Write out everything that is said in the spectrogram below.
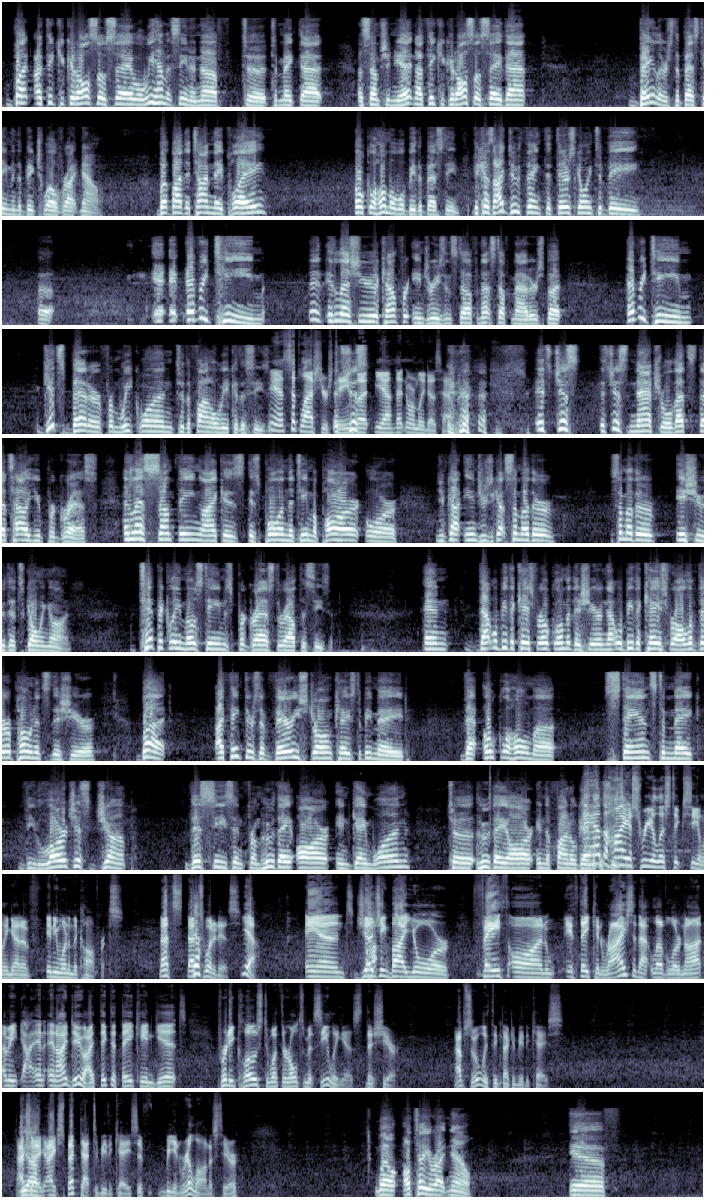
but I think you could also say, well, we haven't seen enough to, to make that assumption yet. And I think you could also say that Baylor's the best team in the Big 12 right now. But by the time they play, Oklahoma will be the best team because I do think that there's going to be uh, every team, unless you account for injuries and stuff, and that stuff matters, but every team gets better from week one to the final week of the season. Yeah, except last year's it's team, just, but yeah, that normally does happen. it's just it's just natural. That's that's how you progress. Unless something like is is pulling the team apart or you've got injuries, you've got some other some other issue that's going on. Typically, most teams progress throughout the season. And that will be the case for Oklahoma this year, and that will be the case for all of their opponents this year. But I think there's a very strong case to be made that Oklahoma stands to make the largest jump this season from who they are in game one to who they are in the final game. They have the, the highest realistic ceiling out of anyone in the conference. That's that's yeah. what it is. Yeah. And uh-huh. judging by your faith on if they can rise to that level or not, I mean, and, and I do. I think that they can get pretty close to what their ultimate ceiling is this year. Absolutely think that could be the case. Actually, yeah. I, I expect that to be the case, if being real honest here. Well, I'll tell you right now, if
